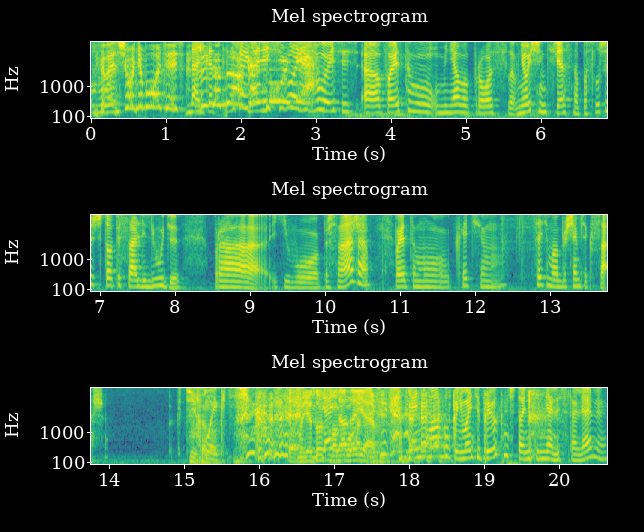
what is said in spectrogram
Никогда ничего не бойтесь! Да, Жизнь никогда, одна, никогда ничего кайфуйте!» не бойтесь. А, поэтому у меня вопрос. Мне очень интересно послушать, что писали люди про его персонажа. Поэтому к этим, с этим мы обращаемся к Саше. К Тихону. Ой, к Тихону. Ну, я тоже Я- могу Да, да, я. ответить. Я не могу, понимаете, привыкнуть, что они поменялись ролями.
